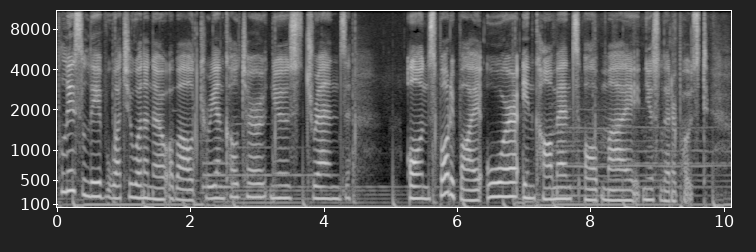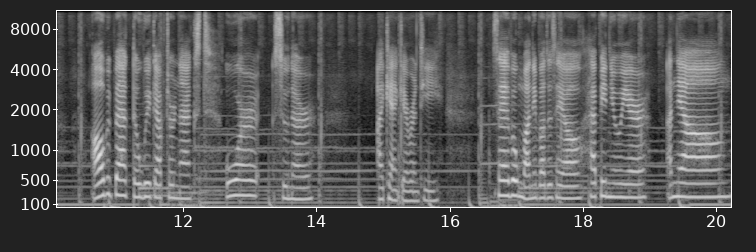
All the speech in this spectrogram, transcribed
Please leave what you want to know about Korean culture, news, trends on Spotify or in comments of my newsletter post. I'll be back the week after next or sooner. I can't guarantee. 새해 복 많이 받으세요. Happy New Year. 안녕.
